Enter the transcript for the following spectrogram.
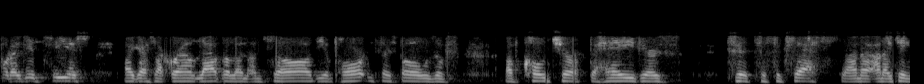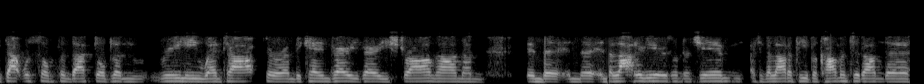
but I did see it, I guess, at ground level and, and saw the importance, I suppose, of of culture, behaviours to, to success. And, and I think that was something that Dublin really went after and became very, very strong on. And in the in the in the latter years under Jim, I think a lot of people commented on the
